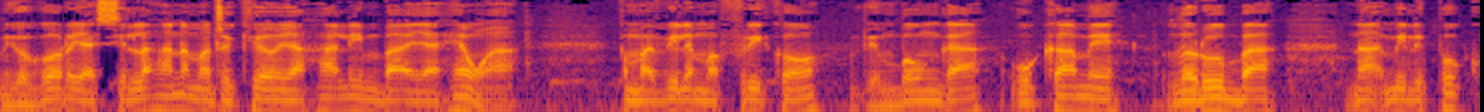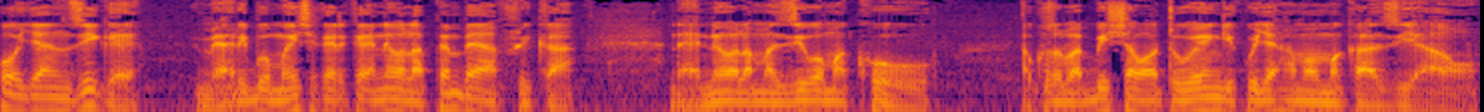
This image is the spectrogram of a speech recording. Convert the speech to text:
migogoro ya silaha na matokeo ya hali mbaya ya hewa kama vile mafuriko, vimbunga, ukame, dhoruba na milipuko ya nzige vimeharibu maisha katika eneo la pembe ya Afrika na eneo la maziwa makuu na kusababisha watu wengi kujahama makazi yao.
